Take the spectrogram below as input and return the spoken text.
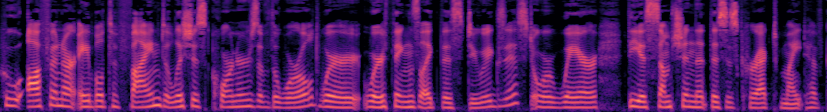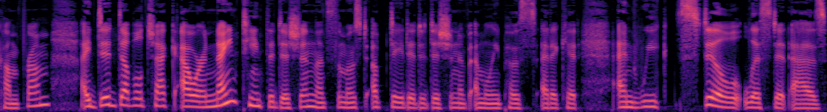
who often are able to find delicious corners of the world where where things like this do exist or where the assumption that this is correct might have come from. I did double check our 19th edition. That's the most updated edition of Emily Post's etiquette, and we still list it as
